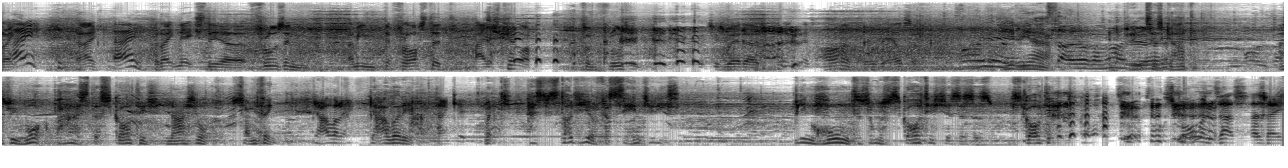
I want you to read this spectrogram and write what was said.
Right. Aye. Aye. Right next to the uh, frozen, I mean, defrosted ice tower from Frozen, which is where uh, Princess Anna calls Elsa. Here we are in Prince's Garden. As we walk past the Scottish National something Gallery. gallery, Thank you. which has stood here for centuries, being home to some of Scottish, Scottish, Scotland, that's, that's right.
